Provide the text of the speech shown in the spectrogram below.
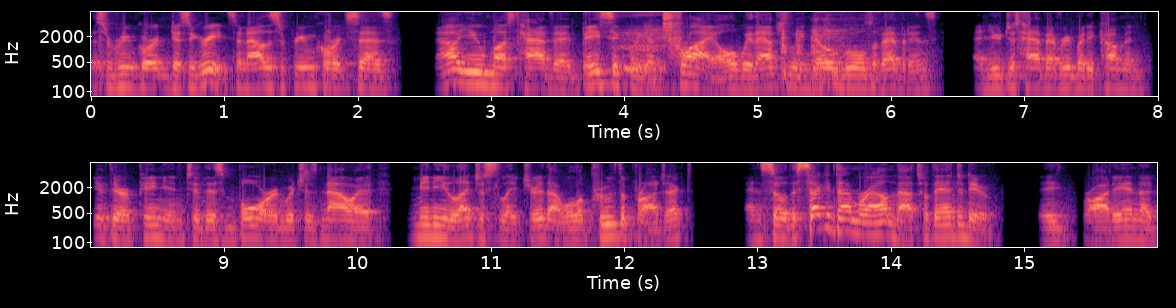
the Supreme Court disagreed. So now the Supreme Court says, now you must have a basically a trial with absolutely no rules of evidence, and you just have everybody come and give their opinion to this board, which is now a mini legislature that will approve the project. And so the second time around, that's what they had to do. They brought in a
